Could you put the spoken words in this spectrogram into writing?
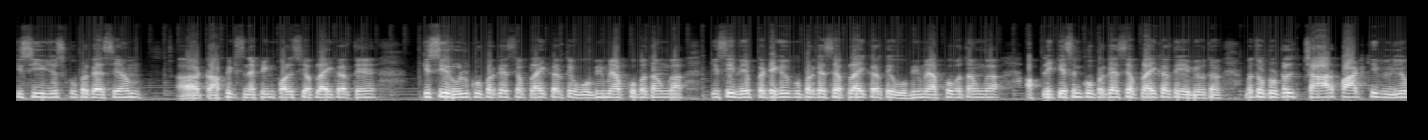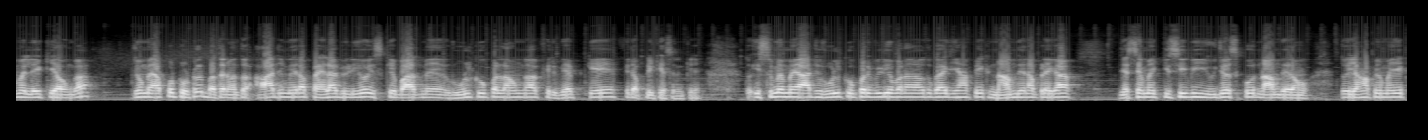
किसी यूज़र्स के ऊपर कैसे हम ट्रैफ़िक स्नैपिंग पॉलिसी अप्लाई करते हैं किसी रूल के ऊपर कैसे अप्लाई करते हैं वो भी मैं आपको बताऊँगा। किसी वेब कैटेगरी के ऊपर कैसे अप्लाई करते हैं वो भी मैं आपको बताऊँगा। एप्लीकेशन के ऊपर कैसे अप्लाई करते हैं ये भी होता है तो टोटल चार पार्ट की वीडियो में लेके आऊँगा। जो मैं आपको टोटल बताने वाला तो आज मेरा पहला वीडियो इसके बाद मैं रूल के ऊपर लाऊँगा, फिर वेब के, फिर एप्लीकेशन के। तो इसमें मैं आज रूल के ऊपर वीडियो बना रहा हूँ तो गाइज़ यहाँ पे एक नाम देना पड़ेगा। जैसे मैं किसी भी यूज़र्स को नाम दे रहा हूँ तो यहाँ पे मैं एक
